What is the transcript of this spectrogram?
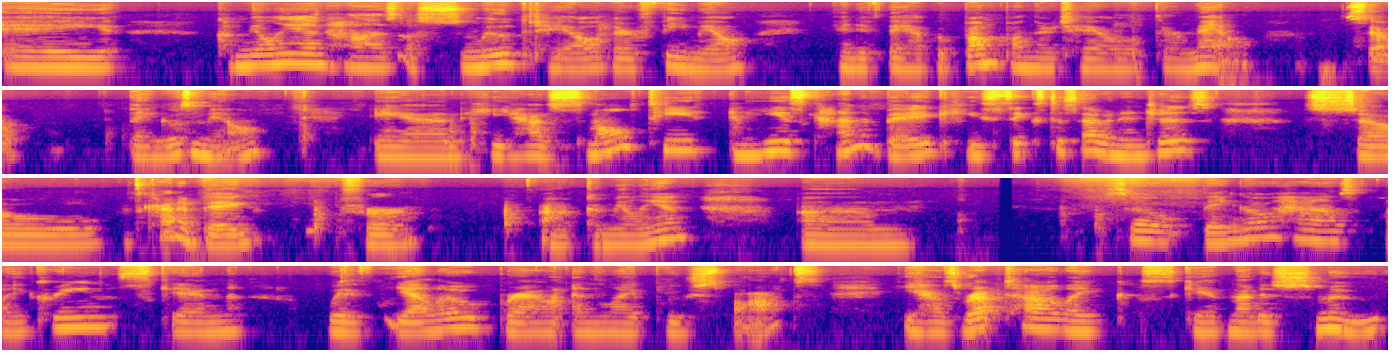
a chameleon has a smooth tail, they're female, and if they have a bump on their tail, they're male. So Bango's male, and he has small teeth, and he is kind of big. He's six to seven inches, so it's kind of big for a chameleon. Um, so Bango has light green skin with yellow, brown, and light blue spots. He has reptile like skin that is smooth,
